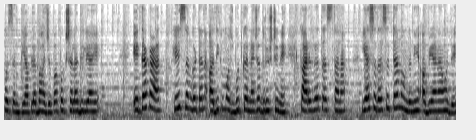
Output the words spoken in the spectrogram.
पसंती आपल्या भाजपा पक्षाला दिली आहे. येत्या काळात हे संघटन अधिक मजबूत करण्याच्या दृष्टीने कार्यरत असताना या सदस्यता नोंदणी अभियानामध्ये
